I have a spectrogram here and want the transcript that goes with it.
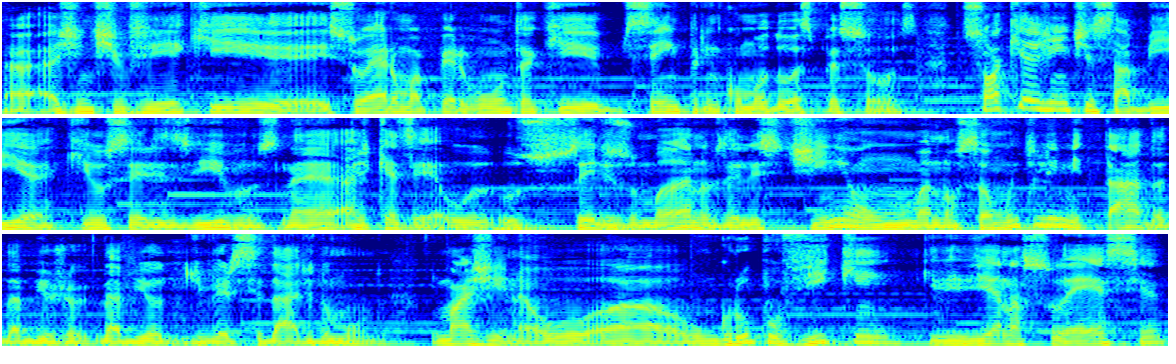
a, gente vê que isso era uma pergunta que sempre incomodou as pessoas. Só que a gente sabia que os seres vivos, né? Quer dizer, os seres humanos, eles tinham uma noção muito limitada da, bio, da biodiversidade do mundo. Imagina, o, um grupo viking que vivia na Suécia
